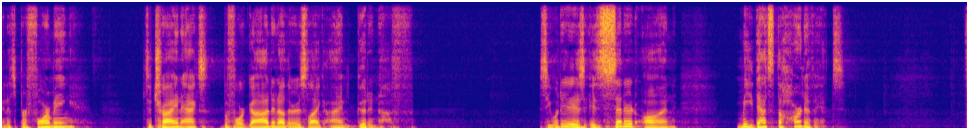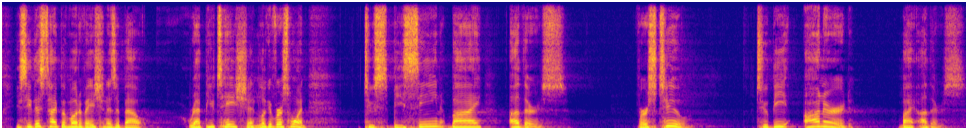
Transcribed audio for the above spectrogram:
and it's performing to try and act before God and others like I'm good enough. See, what it is, is centered on me. That's the heart of it. You see, this type of motivation is about reputation. Look at verse 1 to be seen by others. Verse 2 to be honored by others.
